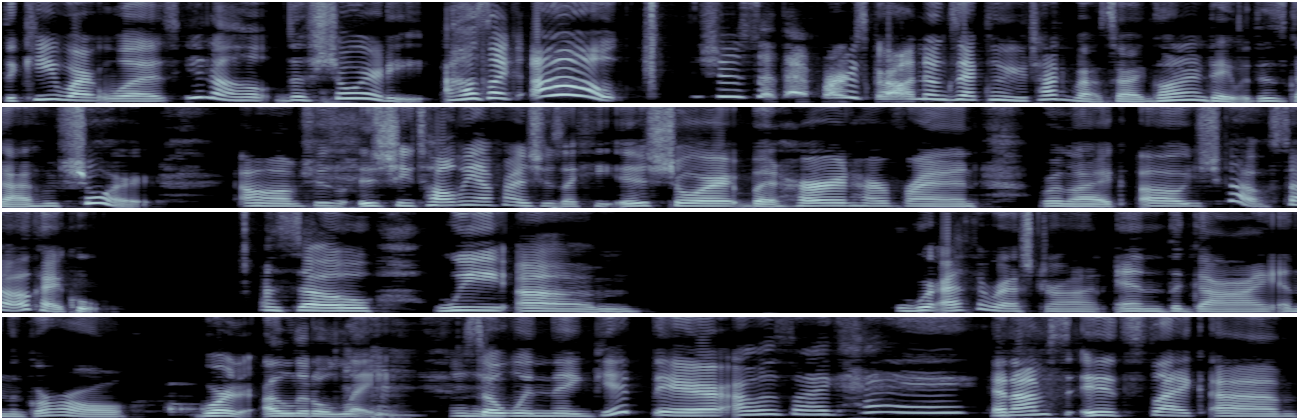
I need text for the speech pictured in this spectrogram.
the keyword was, you know, the shorty. I was like, oh, you should have said that first, girl. I know exactly what you're talking about. So I go on a date with this guy who's short. Um, she was, she told me at front, she was like, he is short, but her and her friend were like, oh, you should go. So, okay, cool. And so we, um, we're at the restaurant and the guy and the girl were a little late. So when they get there, I was like, "Hey." And I'm it's like um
